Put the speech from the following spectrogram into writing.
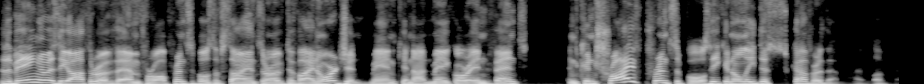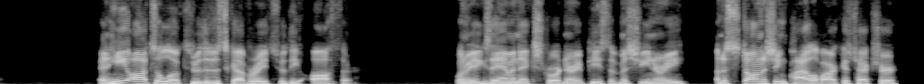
to the being who is the author of them, for all principles of science are of divine origin. Man cannot make or invent and contrive principles, he can only discover them. I love that. And he ought to look through the discovery to the author. When we examine an extraordinary piece of machinery, an astonishing pile of architecture,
